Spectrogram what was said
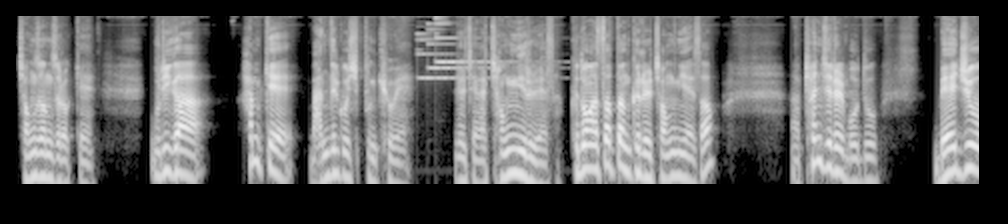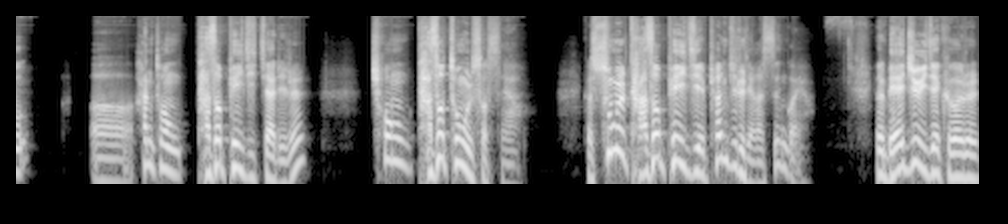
정성스럽게 우리가 함께 만들고 싶은 교회를 제가 정리를 해서 그동안 썼던 글을 정리해서 어, 편지를 모두 매주 어, 한 통 다섯 페이지짜리를 총 다섯 통을 썼어요. 그러니까 스물다섯 페이지의 편지를 제가 쓴 거예요. 매주 이제 그거를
